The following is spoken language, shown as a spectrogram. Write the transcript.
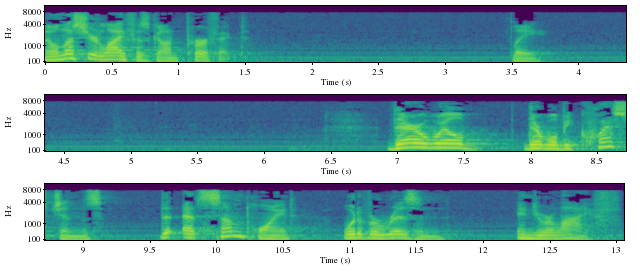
Now, unless your life has gone perfect, Lee, there will, there will be questions that at some point would have arisen in your life.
